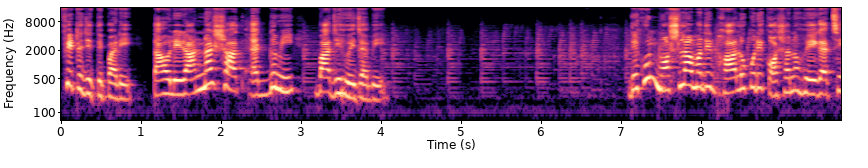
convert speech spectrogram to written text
ফেটে যেতে পারে। তাহলে রান্নার স্বাদ একদমই বাজে হয়ে যাবে। দেখুন, মশলা আমাদের ভালো করে কষানো হয়ে গেছে।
